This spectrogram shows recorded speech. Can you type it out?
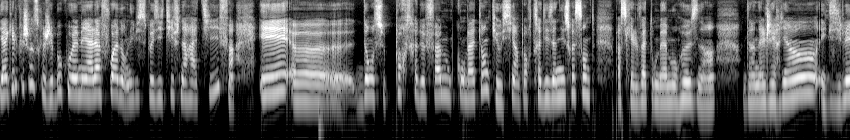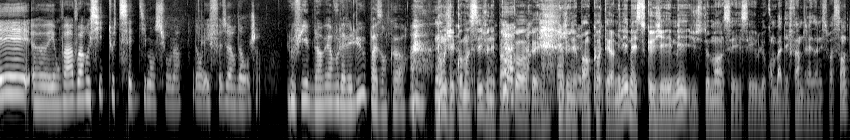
y a, quelque chose que j'ai beaucoup aimé à la fois dans les dispositifs narratifs et euh, dans ce portrait de femme combattante qui est aussi un portrait des années 60, parce qu'elle va tomber amoureuse d'un Algérien exilé. Euh, et on va avoir aussi toute cette dimension-là dans Les Faiseurs d'anges. Louis-Philippe vous l'avez lu ou pas encore? Non, j'ai commencé, je n'ai pas encore, je n'ai pas encore terminé, mais ce que j'ai aimé justement, c'est le combat des femmes dans les années 60,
